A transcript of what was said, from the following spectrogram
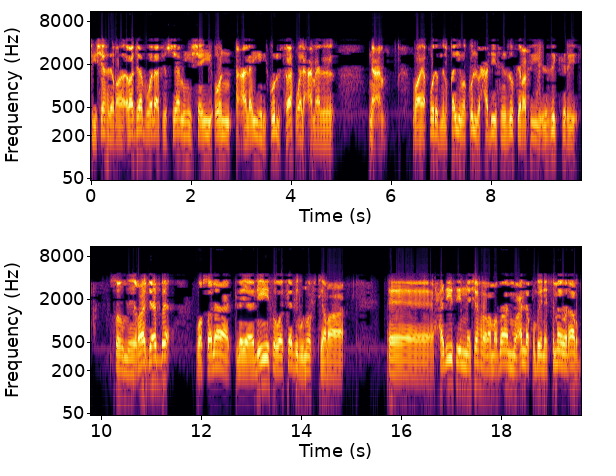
في شهر رجب ولا في صيامه شيء عليه الكلفة والعمل. نعم. ويقول ابن القيم وكل حديث ذكر في ذكر صوم رجب وصلاة لياليه فهو كذب وافتراء. آه، حديث إن شهر رمضان معلق بين السماء والأرض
